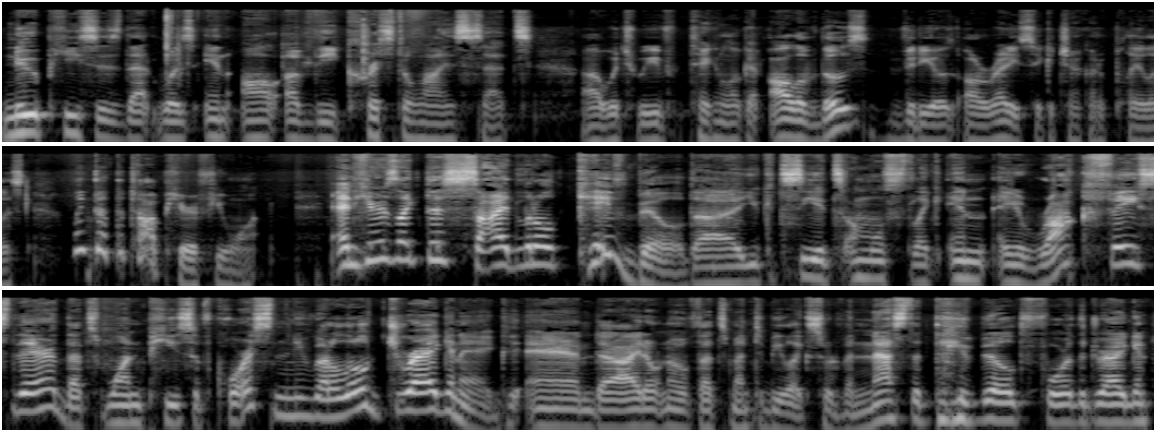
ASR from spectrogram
new pieces that was in all of the crystallized sets, uh, which we've taken a look at all of those videos already, so you can check out a playlist linked at the top here if you want. And here's like this side little cave build. Uh, you can see it's almost like in a rock face there. That's one piece, of course. And then you've got a little dragon egg. And uh, I don't know if that's meant to be like sort of a nest that they built for the dragon.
